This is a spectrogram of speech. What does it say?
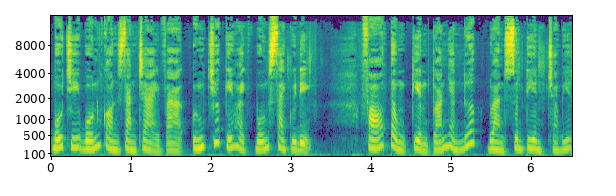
bố trí vốn còn giàn trải và ứng trước kế hoạch vốn sai quy định. Phó Tổng Kiểm toán Nhà nước Đoàn Xuân Tiên cho biết.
